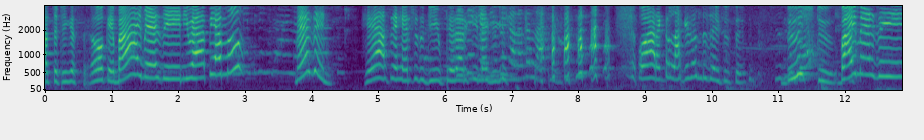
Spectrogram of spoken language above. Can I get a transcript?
আচ্ছা ঠিক আছে। Okay bye Mazin you happy আম্মু? মেজিন হে আছে হের শুধু গিফট হের আর কি লাগে। ও আরেকটা লাকে জানতে চাইতেছে। দুষ্টু। বাই মেজিন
